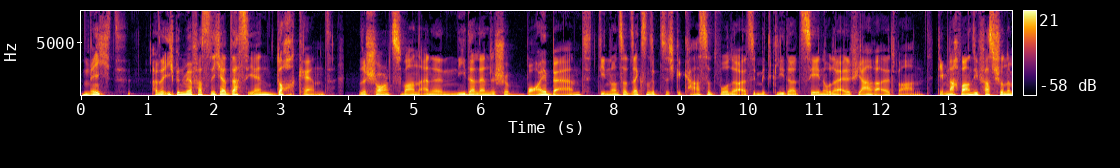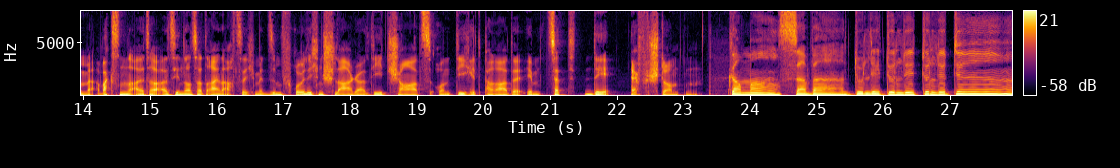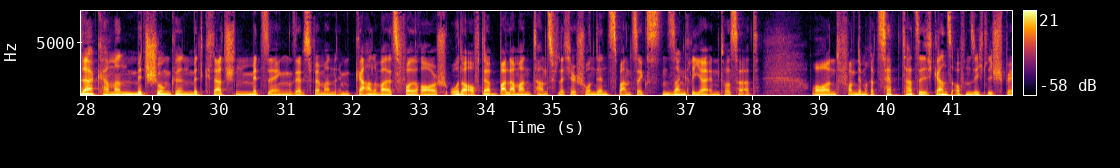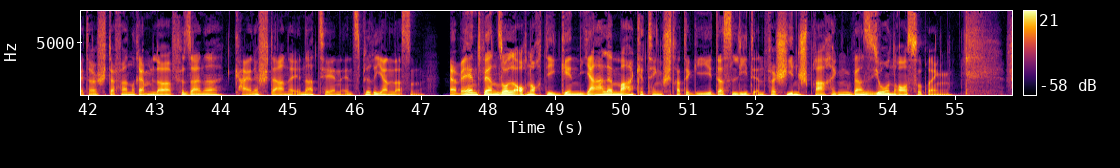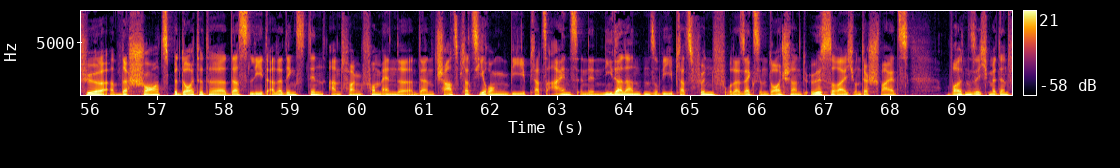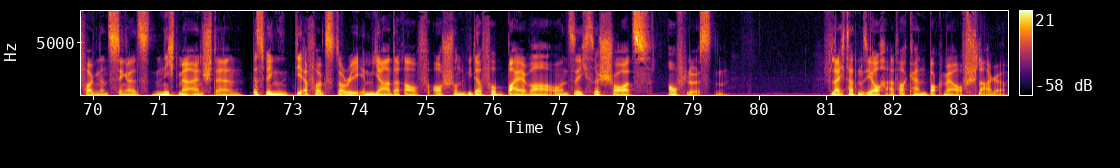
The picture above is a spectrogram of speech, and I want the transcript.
Nicht? Also ich bin mir fast sicher, dass ihr ihn doch kennt. The Shorts waren eine niederländische Boyband, die 1976 gecastet wurde, als die Mitglieder 10 oder 11 Jahre alt waren. Demnach waren sie fast schon im Erwachsenenalter, als sie 1983 mit diesem fröhlichen Schlager die Charts und die Hitparade im ZDF stürmten. Comment ça va? Dule, dule, dule, dule. Da kann man mitschunkeln, mitklatschen, mitsingen, selbst wenn man im Karnevalsvollrausch oder auf der Ballermann-Tanzfläche schon den 20. Sangria-Intus hat. Und von dem Rezept hat sich ganz offensichtlich später Stefan Remmler für seine Keine Sterne in Athen inspirieren lassen. Erwähnt werden soll auch noch die geniale Marketingstrategie, das Lied in verschiedensprachigen Versionen rauszubringen. Für The Shorts bedeutete das Lied allerdings den Anfang vom Ende, denn Chartsplatzierungen wie Platz 1 in den Niederlanden sowie Platz 5 oder 6 in Deutschland, Österreich und der Schweiz wollten sich mit den folgenden Singles nicht mehr einstellen, weswegen die Erfolgsstory im Jahr darauf auch schon wieder vorbei war und sich The Shorts auflösten. Vielleicht hatten sie auch einfach keinen Bock mehr auf Schlage.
